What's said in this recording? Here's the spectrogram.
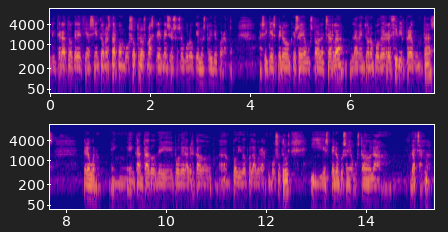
literato que decía, siento no estar con vosotros, más que si os aseguro que lo estoy de corazón. Así que espero que os haya gustado la charla. Lamento no poder recibir preguntas, pero bueno, encantado de poder haber podido colaborar con vosotros y espero que os haya gustado la, la charla.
